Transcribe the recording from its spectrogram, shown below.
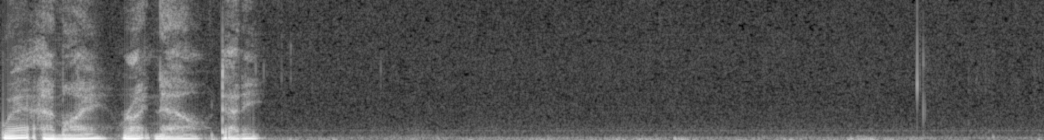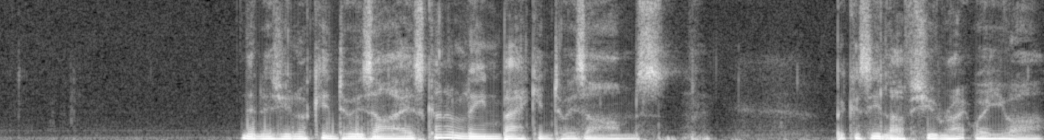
Where am I right now, Daddy? then, as you look into his eyes, kind of lean back into his arms because he loves you right where you are.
